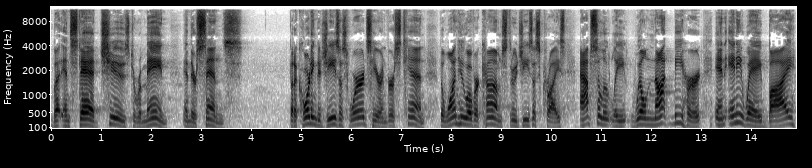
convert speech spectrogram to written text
but instead choose to remain in their sins. But according to Jesus' words here in verse 10, the one who overcomes through Jesus Christ absolutely will not be hurt in any way by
